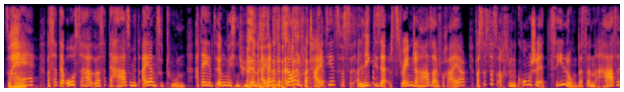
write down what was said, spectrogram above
So, mhm. hä? Was hat der Osterhase, was hat der Hase mit Eiern zu tun? Hat er jetzt irgendwelchen Hühnern Eiern geklaut und verteilt jetzt? Was legt dieser strange Hase einfach Eier? Was ist das auch für eine komische Erzählung, dass dann ein Hase,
